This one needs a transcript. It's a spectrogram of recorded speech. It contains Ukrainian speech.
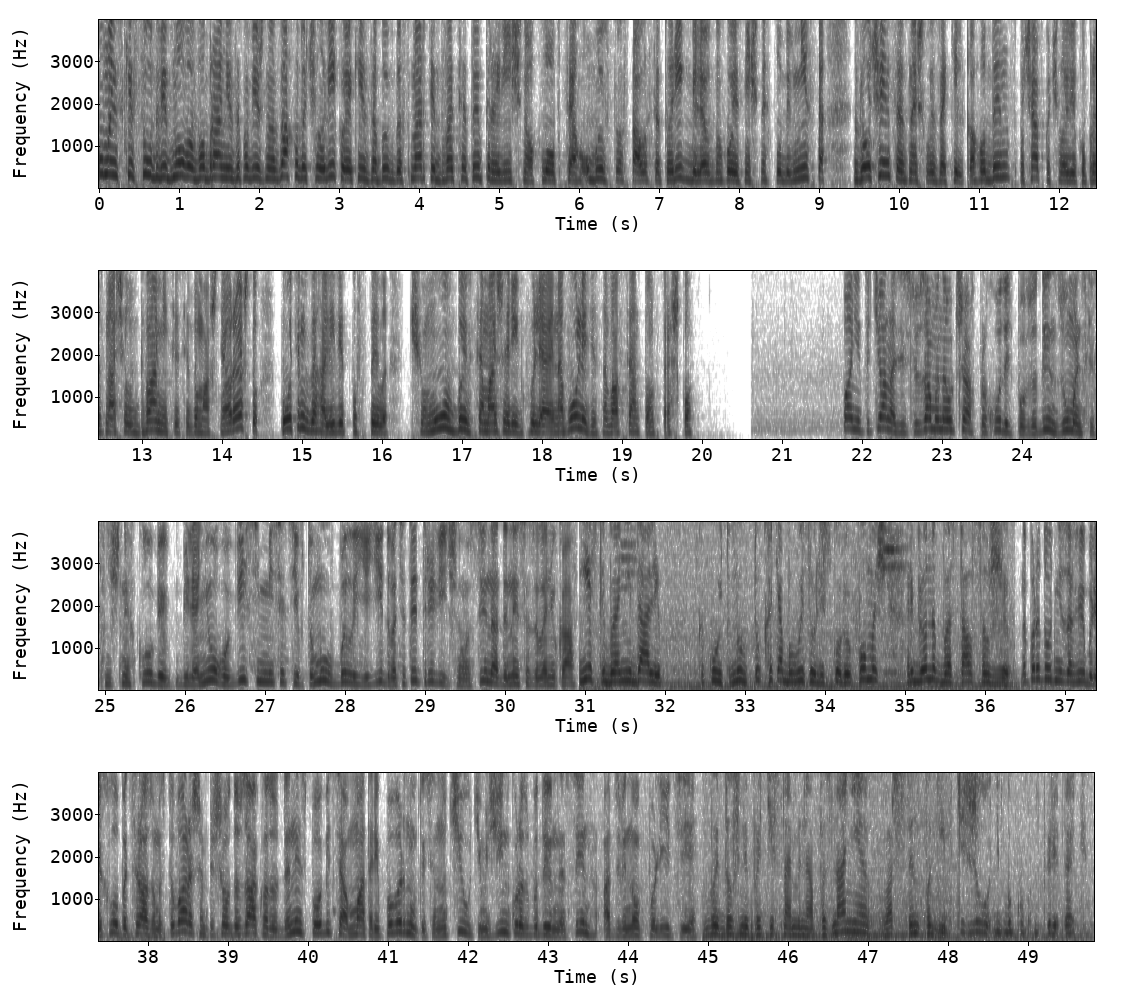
Уманський суд відмовив в обранні запобіжного заходу чоловіку, який забив до смерті 23-річного хлопця. Убивство сталося торік біля одного із нічних клубів міста. Злочинця знайшли за кілька годин. Спочатку чоловіку призначили два місяці домашнього арешту, потім взагалі відпустили. Чому вбивця майже рік гуляє на волі, дізнавався Антон Страшко. Пані Тетяна зі сльозами на очах проходить повз один з уманських нічних клубів. Біля нього вісім місяців тому вбили її 23-річного сина Дениса Зеленюка. Если бы они дали какую-то, ну, то хотя бы вызвали скорую помощь, ребенок бы остался жив. Напередодні загибелі хлопець разом із товаришем пішов до закладу. Денис пообіцяв матері повернутися вночі, утім жінку розбудив не син, а дзвінок поліції. Вы должны пройти с нами на опознание, ваш сын погиб. Тяжело, не могу вам передать.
